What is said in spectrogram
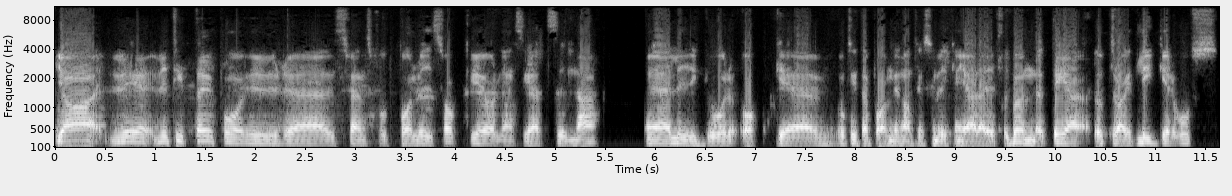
Ja, vi, vi tittar ju på hur eh, svensk fotboll och ishockey har organiserat sina eh, ligor och, eh, och tittar på om det är någonting som vi kan göra i förbundet. Det uppdraget ligger hos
